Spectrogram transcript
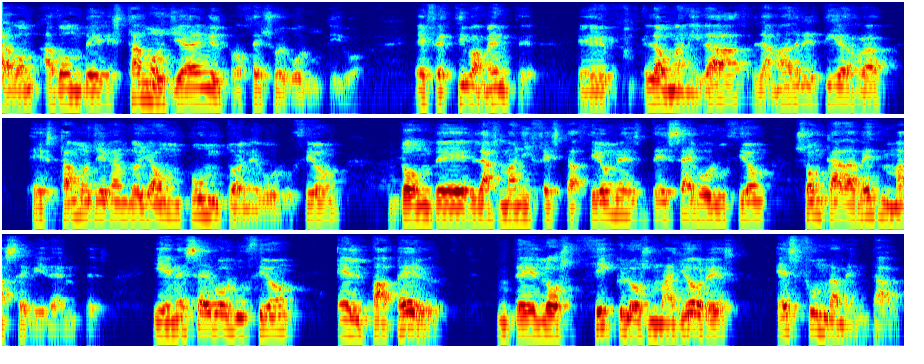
a, donde estamos ya en el proceso evolutivo. Efectivamente, la humanidad, la madre tierra, estamos llegando ya a un punto en evolución donde las manifestaciones de esa evolución son cada vez más evidentes. Y en esa evolución, el papel de los ciclos mayores es fundamental.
